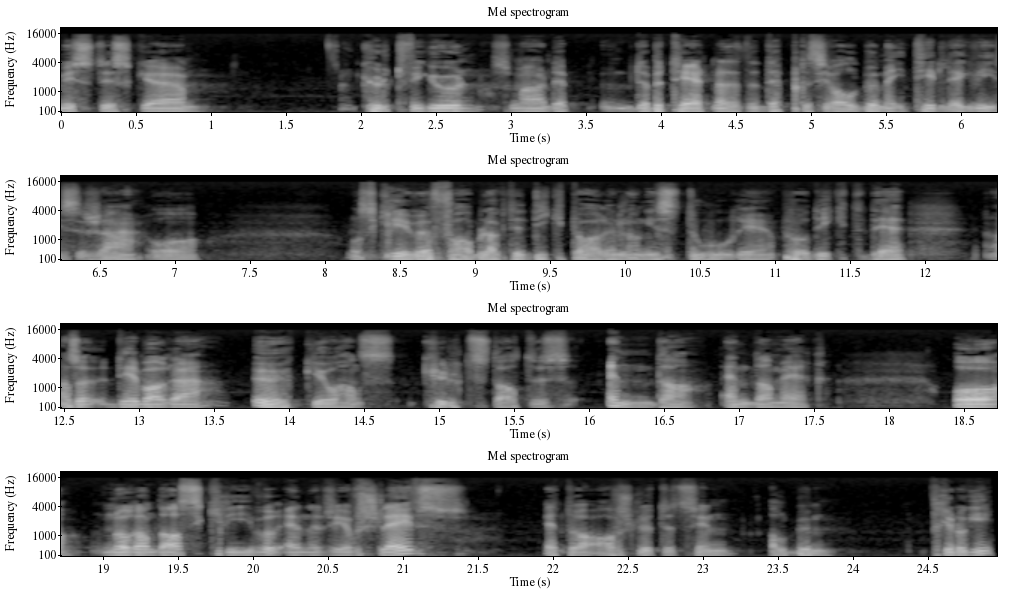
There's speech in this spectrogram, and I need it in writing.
mystiske kultfiguren som har debutert med dette depressive albumet, i tillegg viser seg å, å skrive fabelaktige dikt og har en lang historie på dikt, det, altså, det bare øker jo hans kultstatus enda, enda mer. Og når han da skriver 'Energy of Slaves' etter å ha avsluttet sin albumtrilogi,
